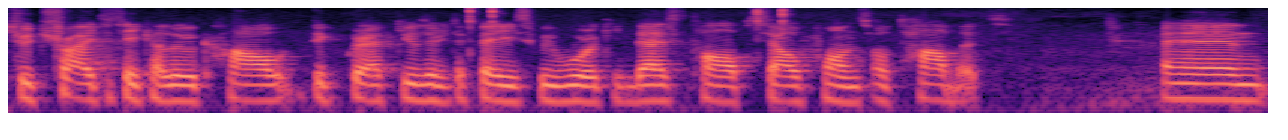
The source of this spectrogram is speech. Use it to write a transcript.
to try to take a look how the graphic user interface will work in desktop, cell phones, or tablets. And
